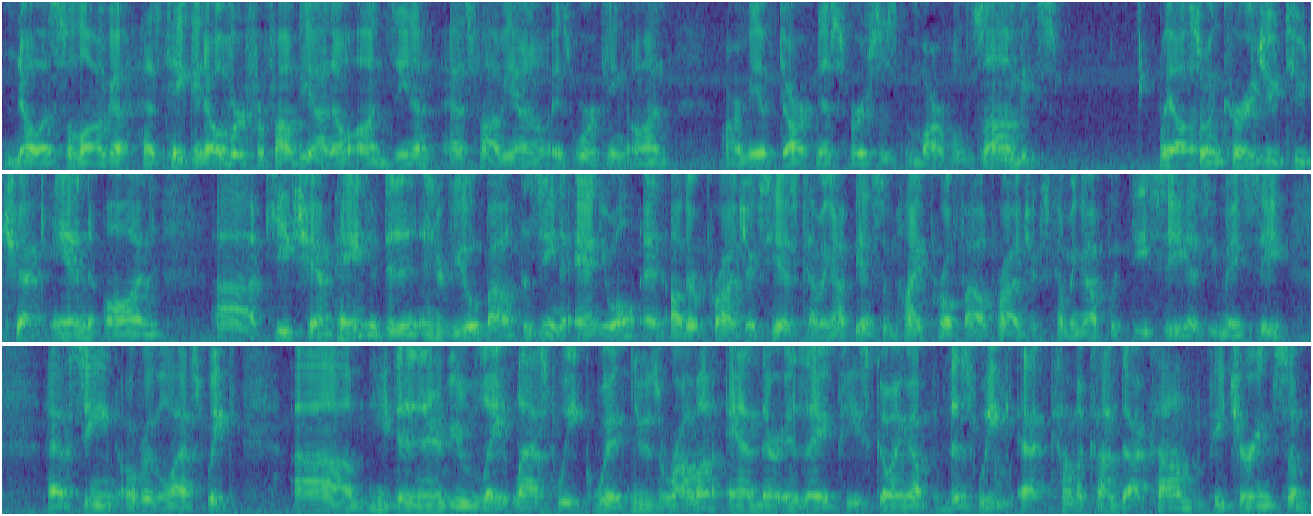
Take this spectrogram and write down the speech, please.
Noah Salonga has taken over for Fabiano on Xena as Fabiano is working on Army of Darkness versus the Marvel Zombies. We also encourage you to check in on uh, Keith Champagne, who did an interview about the Xena Annual and other projects he has coming up. He has some high profile projects coming up with DC, as you may see, have seen over the last week. Um, he did an interview late last week with Newsarama, and there is a piece going up this week at ComicCon.com featuring some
